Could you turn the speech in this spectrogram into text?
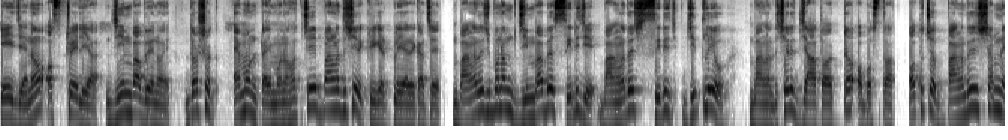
এই যেন অস্ট্রেলিয়া, জিম্বাবুয়ে নয়। দর্শক, এমনটাই মনে হচ্ছে বাংলাদেশের ক্রিকেট প্লেয়ারের কাছে। বাংলাদেশ বনাম জিম্বাবুয়ে সিরিজে বাংলাদেশ সিরিজ জিতলেও বাংলাদেশের যা তো একটা অবস্থা। অথচ বাংলাদেশের সামনে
